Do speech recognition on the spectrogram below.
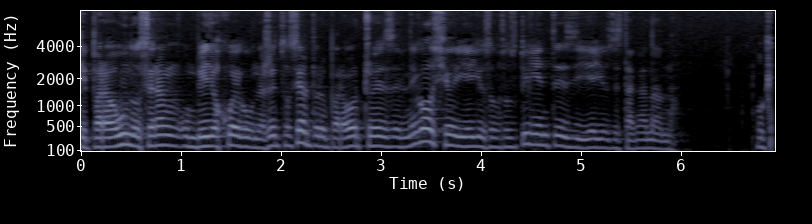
que para uno serán un videojuego, una red social, pero para otro es el negocio y ellos son sus clientes y ellos están ganando. ¿Ok?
